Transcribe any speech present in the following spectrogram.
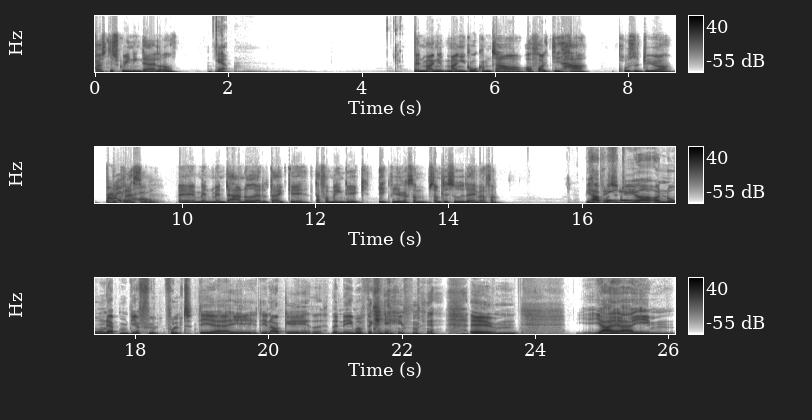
første screening der allerede. Ja. Men mange, mange gode kommentarer, og folk de har procedurer Nej, på plads. Øh, men, men der er noget af det, der, ikke, øh, der formentlig ikke, ikke virker, som, som det ser ud i dag i hvert fald. Vi har procedurer, og nogle af dem bliver fuldt. Det er, øh, det er nok uh, the, the name of the game. øhm, jeg er... Øhm,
